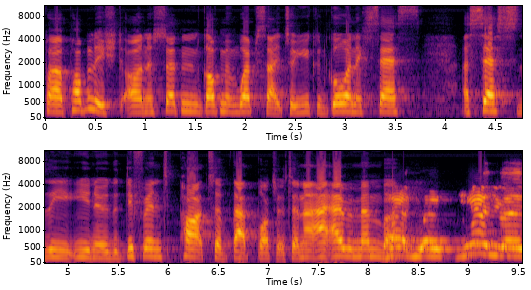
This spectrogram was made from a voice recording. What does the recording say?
uh, published on a certain government website, so you could go and assess assess the you know the different parts of that budget. And I, I remember. Now you are now you are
